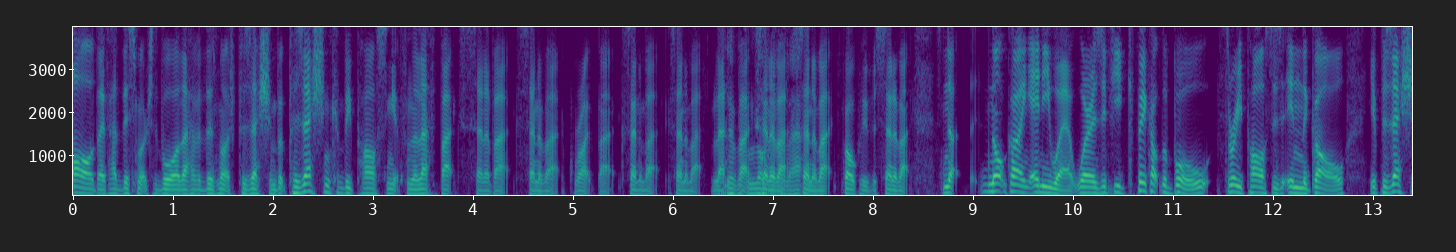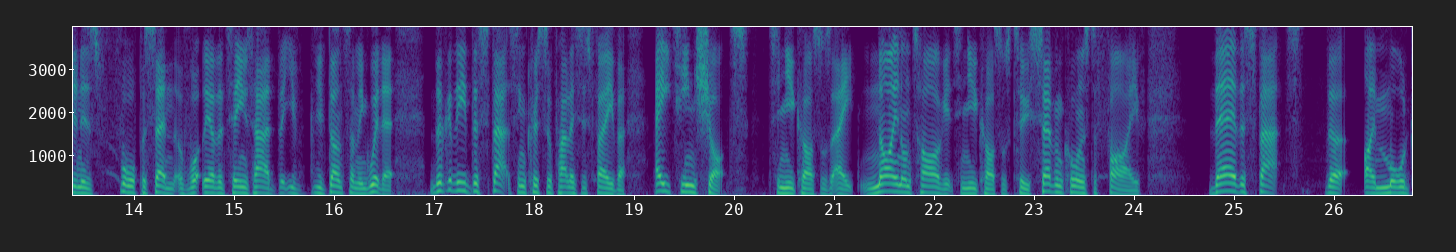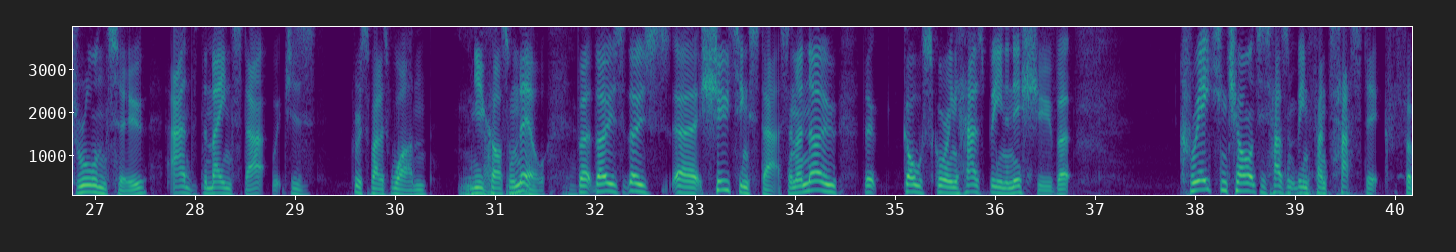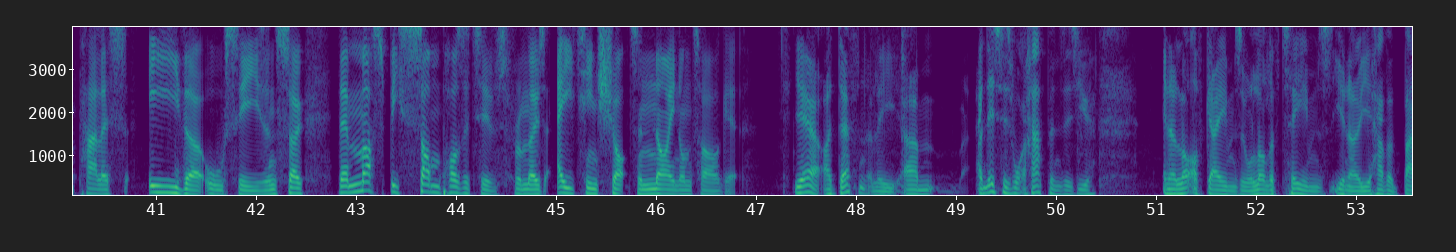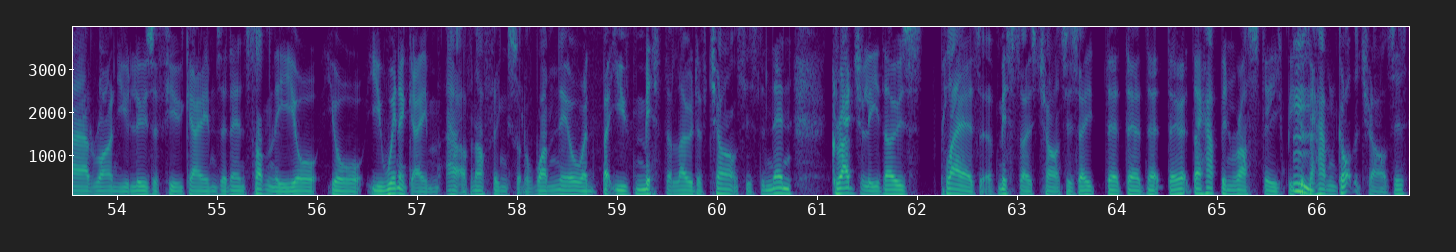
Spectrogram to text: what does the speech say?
oh, they've had this much of the ball, they have this much possession, but possession can be passing it from the left back to centre back, centre back, right back, centre back, centre back, left There was back, lots centre of back, that. centre back, goalkeeper, centre back. It's not not going anywhere. Whereas if you pick up the ball, three passes in the goal, your possession is four percent of what the other teams had, but you've you've done something with it. Look at the, the stats in Crystal Palace's favour: eighteen shots to Newcastle's eight, nine on target to Newcastle's two, seven corners to five. They're the stats that I'm more drawn to, and the main stat, which is Crystal Palace one, Newcastle, nil. But those those uh, shooting stats, and I know that goal scoring has been an issue, but creating chances hasn't been fantastic for Palace either all season. So there must be some positives from those 18 shots and nine on target. Yeah, I definitely. Um, and this is what happens: is you in a lot of games or a lot of teams, you know, you have a bad run, you lose a few games, and then suddenly you're you're you win a game out of nothing, sort of one 0 and but you've missed a load of chances, and then gradually those players that have missed those chances, they they they they they have been rusty because Mm. they haven't got the chances.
